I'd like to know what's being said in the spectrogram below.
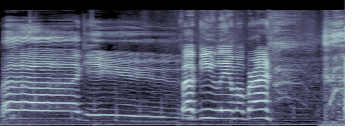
Fuck you. Fuck you, Liam O'Brien.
